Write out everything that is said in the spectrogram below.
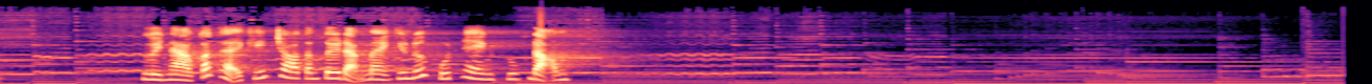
Người nào có thể khiến cho tâm tư đạm mạc như nước của nàng rung động?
